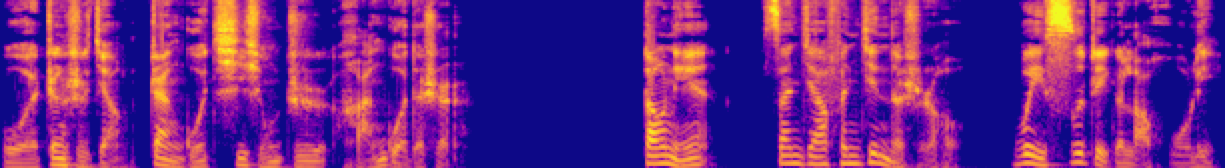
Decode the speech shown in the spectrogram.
我正式讲战国七雄之韩国的事儿。当年三家分晋的时候，魏斯这个老狐狸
